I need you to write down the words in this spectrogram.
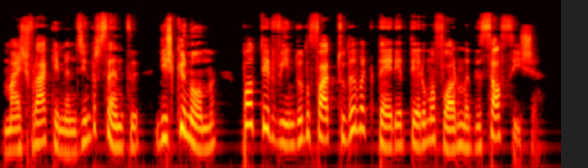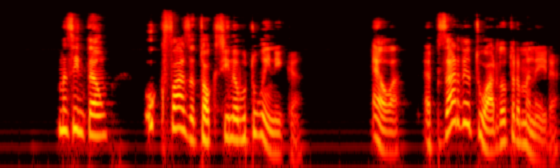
mais fraca e menos interessante diz que o nome pode ter vindo do facto da bactéria ter uma forma de salsicha. Mas então, o que faz a toxina botulínica? Ela, apesar de atuar de outra maneira,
